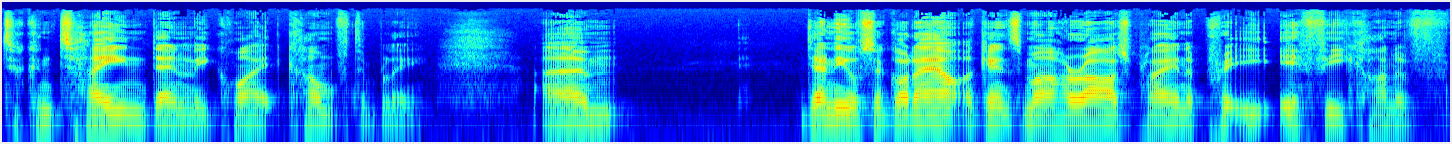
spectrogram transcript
to contain Denly quite comfortably. Um, Denly also got out against Maharaj playing a pretty iffy kind of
